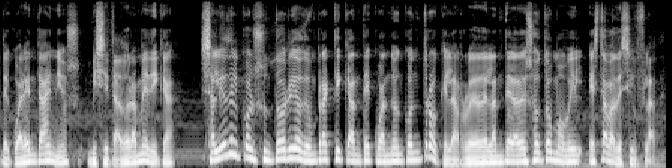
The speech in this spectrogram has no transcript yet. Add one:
de 40 años, visitadora médica, Salió del consultorio de un practicante cuando encontró que la rueda delantera de su automóvil estaba desinflada.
